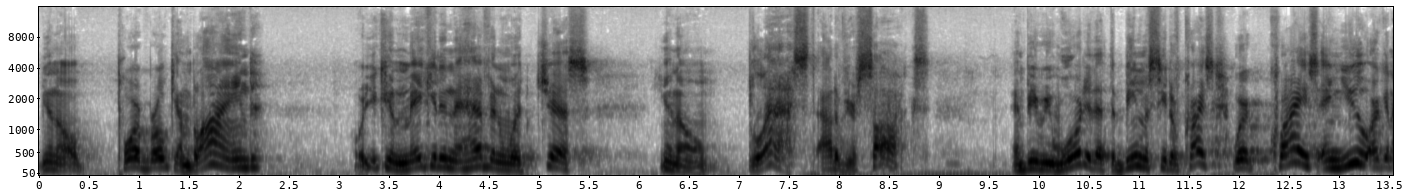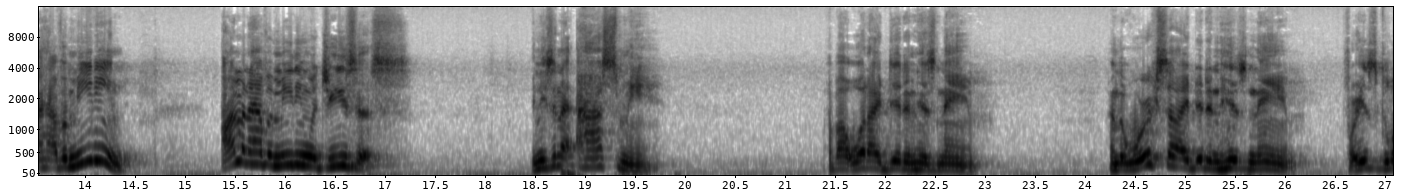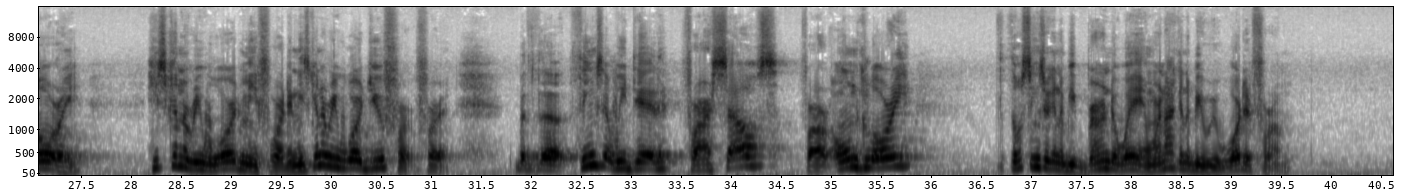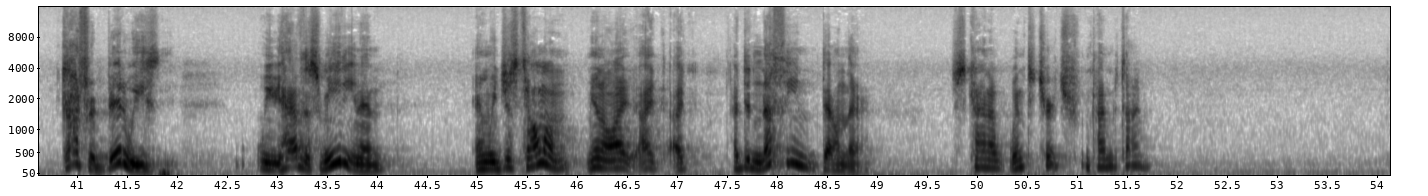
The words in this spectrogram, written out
you know, poor, broken, blind, or you can make it into heaven with just, you know, blessed out of your socks and be rewarded at the bema seat of Christ, where Christ and you are going to have a meeting. I'm going to have a meeting with Jesus, and He's going to ask me about what I did in His name. And the works that I did in His name for His glory, He's going to reward me for it, and He's going to reward you for, for it. But the things that we did for ourselves, for our own glory, those things are going to be burned away and we're not going to be rewarded for them. God forbid we, we have this meeting and, and we just tell them, you know, I, I, I, I did nothing down there. Just kind of went to church from time to time.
